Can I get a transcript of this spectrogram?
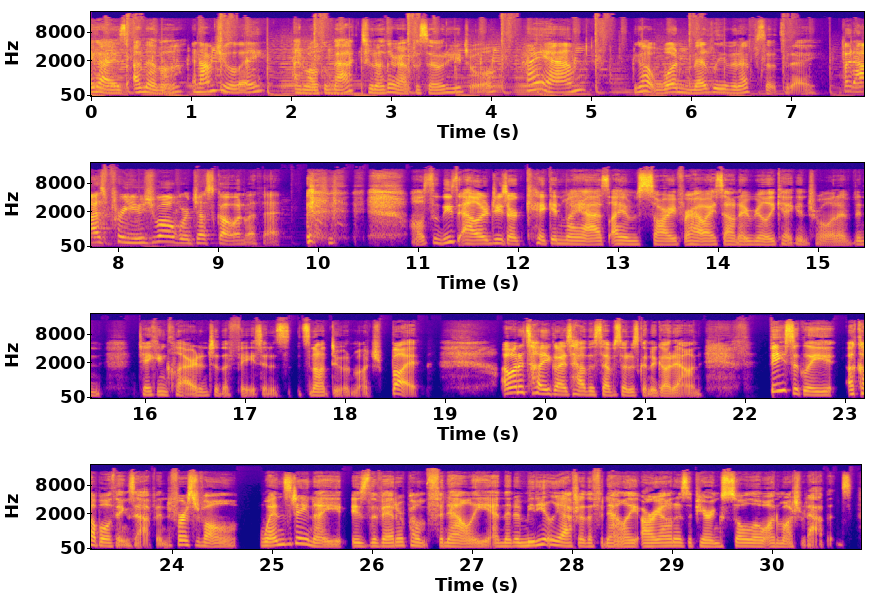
Hi, guys. I'm Emma. And I'm Julie. And welcome back to another episode. Hey, Jewel. Hi, Em. We got one medley of an episode today. But as per usual, we're just going with it. also, these allergies are kicking my ass. I am sorry for how I sound. I really can't control it. I've been taking Claritin to the face and it's it's not doing much. But I want to tell you guys how this episode is going to go down. Basically, a couple of things happened. First of all, Wednesday night is the Vanderpump finale. And then immediately after the finale, Ariana is appearing solo on Watch What Happens.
